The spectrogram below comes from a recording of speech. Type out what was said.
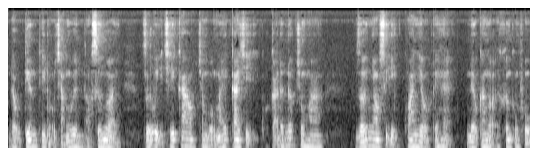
đầu tiên thi đỗ trạng nguyên ở xứ người, giữ vị trí cao trong bộ máy cai trị của cả đất nước Trung Hoa. Giới nho sĩ qua nhiều thế hệ đều ca ngợi Khương Công Phụ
